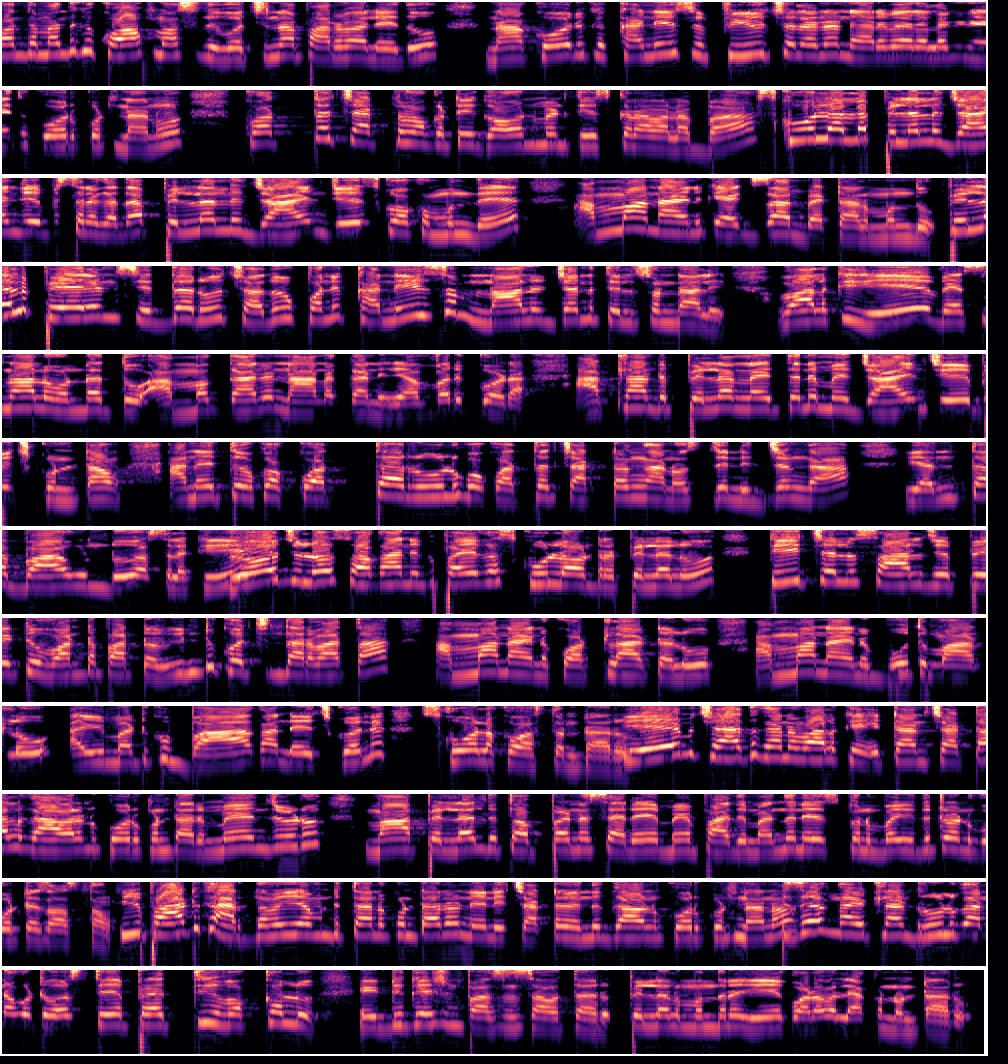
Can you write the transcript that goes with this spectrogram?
కొంతమందికి కోపం వస్తుంది వచ్చినా పర్వాలేదు నా కోరిక కనీసం ఫ్యూచర్ అయినా నెరవేరాలని నేనైతే కోరుకుంటున్నాను. కొత్త చట్టం ఒకటి గవర్నమెంట్ తీసుకురావాలబ్బా. స్కూళ్ళల్లో పిల్లల్ని జాయిన్ చేపిస్తారు కదా పిల్లల్ని జాయిన్ చేసుకోక ముందే అమ్మా నాయనకి ఎగ్జామ్ పెట్టాలి ముందు. పిల్లల పేరెంట్స్ ఇద్దరు చదువుకొని కనీసం నాలెడ్జ్ అని తెలుసుండాలి. వాళ్ళకి ఏ వ్యసనాలు ఉండద్దు అమ్మకు కానీ నాన్నకు కానీ ఎవరికి కూడా. అట్లాంటి పిల్లల్ని అయితేనే మేము జాయిన్ చేయించుకుంటాం అనేది ఒక కొత్త కొత్త రూల్ ఒక కొత్త చట్టం గాని వస్తే నిజంగా ఎంత బాగుండు అసలుకి. రోజులో సగానికి పైగా స్కూల్లో ఉంటారు పిల్లలు. టీచర్లు సార్లు చెప్పేటి వంట పట్టవు. ఇంటికి వచ్చిన తర్వాత అమ్మా నాయన కొట్లాటలు అమ్మా నాయన బూతు మాటలు అవి మటుకు బాగా నేర్చుకొని స్కూళ్ళకు వస్తుంటారు. ఏమి చేతగాని వాళ్ళకి ఇట్లాంటి చట్టాలు కావాలని కోరుకుంటారు. మేము చూడు మా పిల్లలది తప్పైనా సరే మేము పది మందిని వేసుకుని పోయి ఎదుటోని కొట్టేసి వస్తాం. ఈ పాటకి అర్థమయ్యే ఉండితే అనుకుంటాను నేను ఈ చట్టం ఎందుకు కావాలని కోరుకుంటున్నాను? నిజంగా ఇట్లాంటి రూల్ కానీ ఒకటి వస్తే ప్రతి ఒక్కళ్ళు ఎడ్యుకేషన్ ఎడ్యుకేషన్ పర్సన్స్ అవుతారు. పిల్లల ముందర ఏ గొడవ లేకుండా ఉంటారు.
